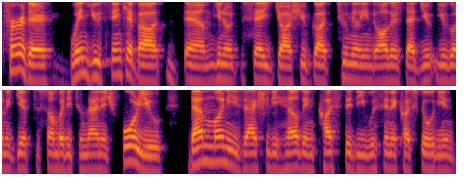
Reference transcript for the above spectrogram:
further when you think about um, you know say josh you've got $2 million that you, you're going to give to somebody to manage for you that money is actually held in custody within a custodian.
